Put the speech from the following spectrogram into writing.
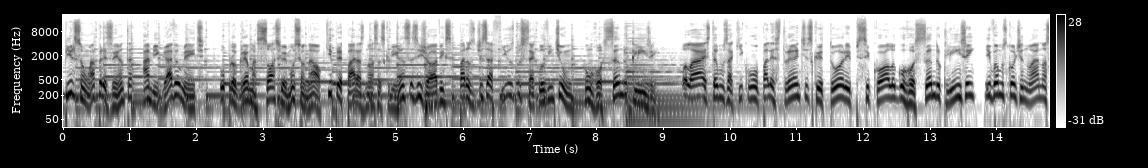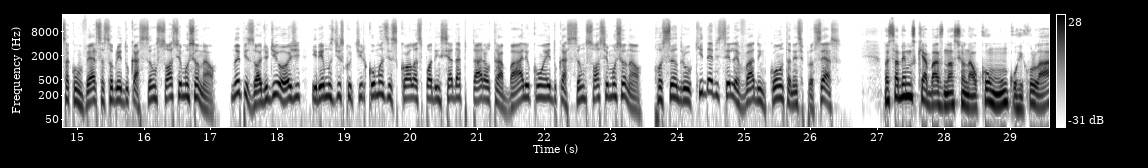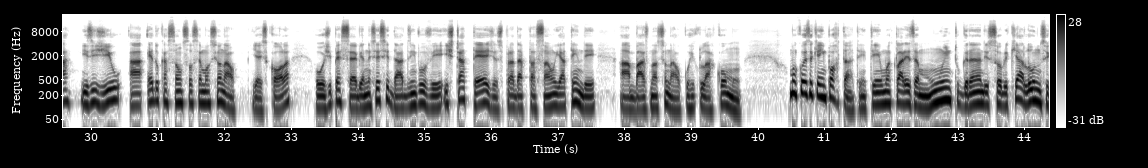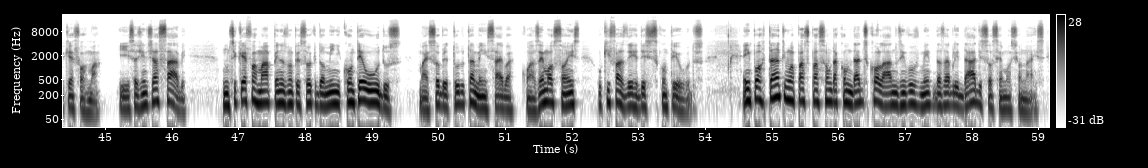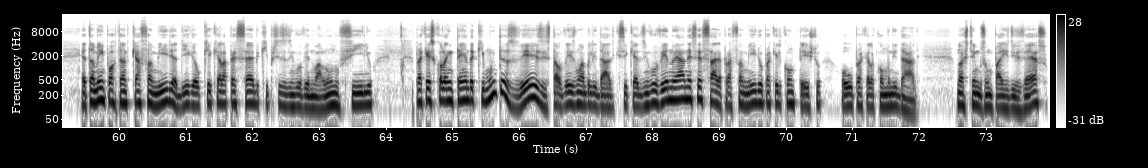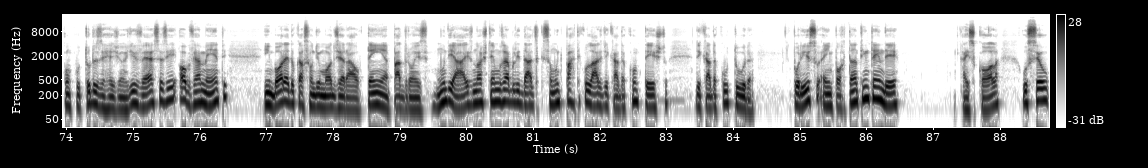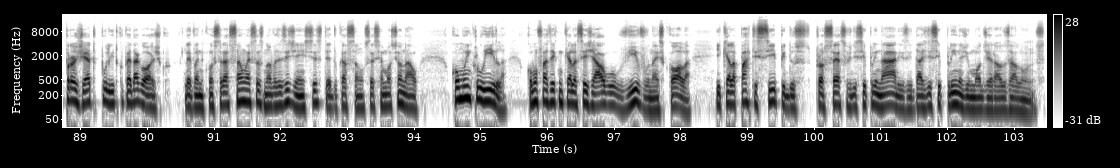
Pearson apresenta Amigavelmente, o programa socioemocional que prepara as nossas crianças e jovens para os desafios do século XXI, com Rossandro Klingen. Olá, estamos aqui com o palestrante, escritor e psicólogo Rossandro Klingen e vamos continuar nossa conversa sobre educação socioemocional. No episódio de hoje, iremos discutir como as escolas podem se adaptar ao trabalho com a educação socioemocional. Rossandro, o que deve ser levado em conta nesse processo? Nós sabemos que a Base Nacional Comum Curricular exigiu a educação socioemocional e a escola hoje percebe a necessidade de desenvolver estratégias para adaptação e atender à Base Nacional Curricular Comum. Uma coisa que é importante ter uma clareza muito grande sobre que aluno se quer formar. E isso a gente já sabe. Não se quer formar apenas uma pessoa que domine conteúdos, mas, sobretudo, também saiba com as emoções o que fazer desses conteúdos. É importante uma participação da comunidade escolar no desenvolvimento das habilidades socioemocionais. É também importante que a família diga o que, que ela percebe que precisa desenvolver no aluno, filho, para que a escola entenda que muitas vezes, talvez uma habilidade que se quer desenvolver não é a necessária para a família ou para aquele contexto ou para aquela comunidade. Nós temos um país diverso, com culturas e regiões diversas e, obviamente, embora a educação de um modo geral tenha padrões mundiais, nós temos habilidades que são muito particulares de cada contexto, de cada cultura. Por isso é importante entender a escola o seu projeto político-pedagógico, levando em consideração essas novas exigências de educação socioemocional. Como incluí-la, como fazer com que ela seja algo vivo na escola e que ela participe dos processos disciplinares e das disciplinas de um modo geral dos alunos.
